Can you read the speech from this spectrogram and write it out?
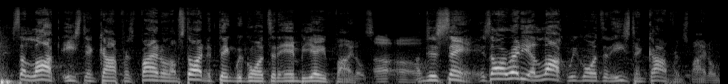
It's a lock Eastern Conference final. I'm starting to think we're going to the NBA finals. Uh oh. I'm just saying. It's already a lock we're going to the Eastern Conference final.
